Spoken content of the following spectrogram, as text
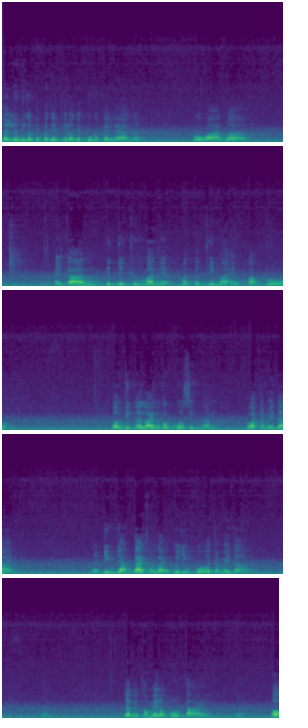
และเรื่องนี้ก็เป็นประเด็นที่เราได้พูดกันไปแล้วนะ เมื่อวานว่าไอการยึดติดถือมั่นเนี่ยมันเป็นที่มาแห่งความกลัว เรายึดอะไรแล้วก็กลัวสิ่งนั้นว่าจะไม่ได้นะยิ่งอยากได้เท่าไหร่ก็ยิ่งกลัวว่าจะไม่ได้นะและมันทำให้เรากลัวตายนะเพราะ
